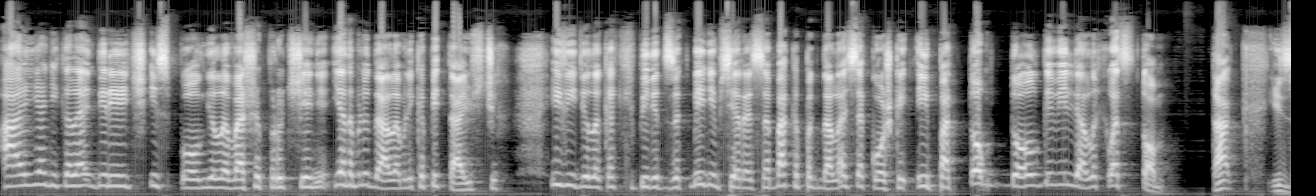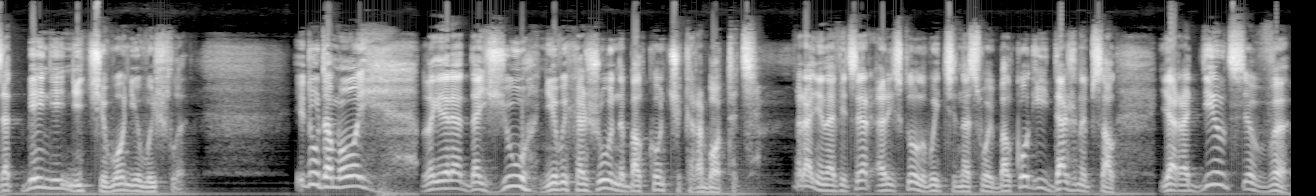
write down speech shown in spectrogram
«А я, Николай Андреевич, исполнила ваше поручение. Я наблюдала млекопитающих и видела, как перед затмением серая собака погналась за кошкой и потом долго виляла хвостом». Так из затмения ничего не вышло. Иду домой. Благодаря дождю не выхожу на балкончик работать. Раненый офицер рискнул выйти на свой балкон и даже написал «Я родился в...»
